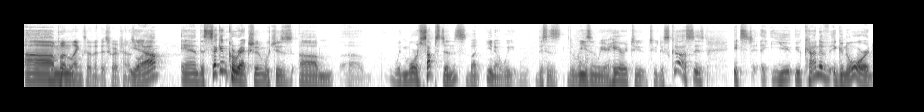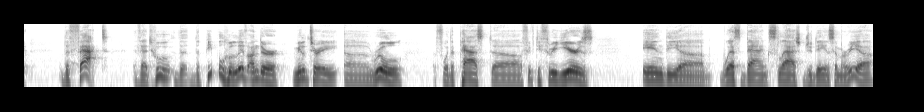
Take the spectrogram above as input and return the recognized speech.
Um, We'll put links in the description as well. yeah. And the second correction, which is um, uh, with more substance, but you know, we this is the reason we are here to to discuss is it's you you kind of ignored the fact that who the the people who live under military uh, rule for the past uh, 53 years in the uh, West Bank slash Judea and Samaria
